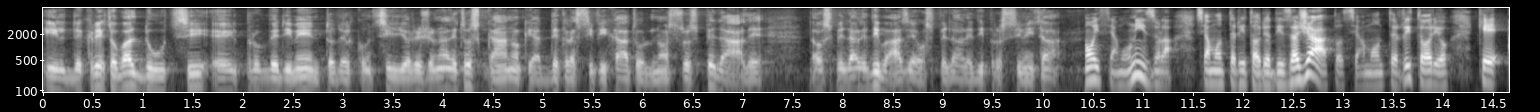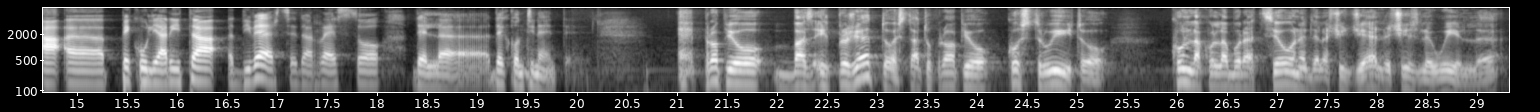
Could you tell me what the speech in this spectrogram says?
il decreto Balduzzi e il provvedimento del Consiglio regionale toscano che ha declassificato il nostro ospedale da ospedale di base a ospedale di prossimità. Noi siamo un'isola, siamo un territorio disagiato, siamo un territorio che ha eh, peculiarità diverse dal resto del, del continente. Base, il progetto è stato proprio costruito con la collaborazione della CGL, Cisle Will,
